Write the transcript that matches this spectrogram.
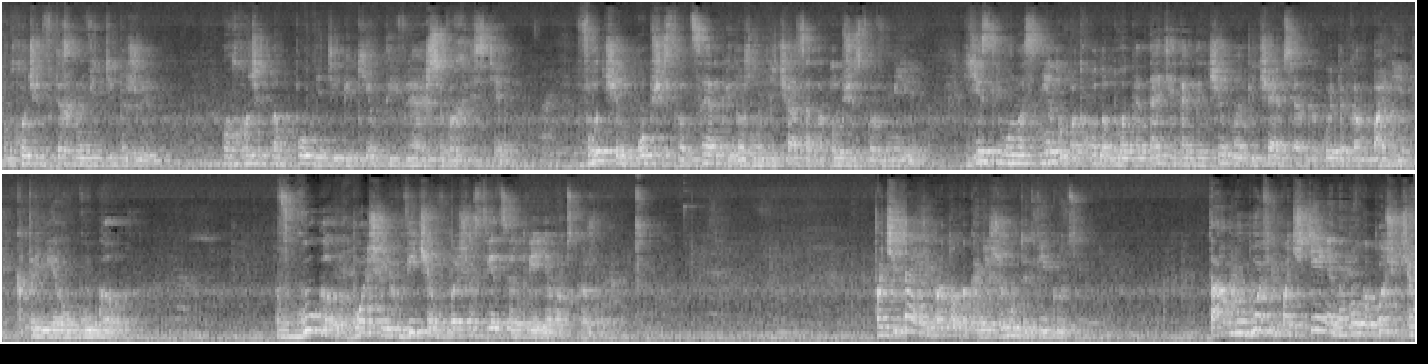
он хочет вдохновить тебя жизнь. Он хочет напомнить тебе, кем ты являешься во Христе. Вот чем общество церкви должно отличаться от общества в мире. Если у нас нет подхода благодати, тогда чем мы отличаемся от какой-то компании, к примеру, Google? В Google больше любви, чем в большинстве церквей, я вам скажу. Почитайте про то, как они живут и двигаются. Там любовь и почтение намного больше, чем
